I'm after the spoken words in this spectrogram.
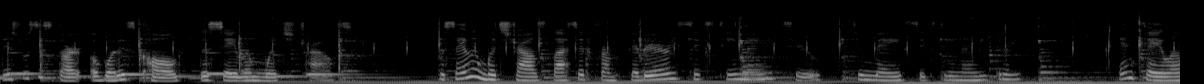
This was the start of what is called the Salem Witch Trials. The Salem Witch Trials lasted from February 1692 to May 1693. In Salem,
